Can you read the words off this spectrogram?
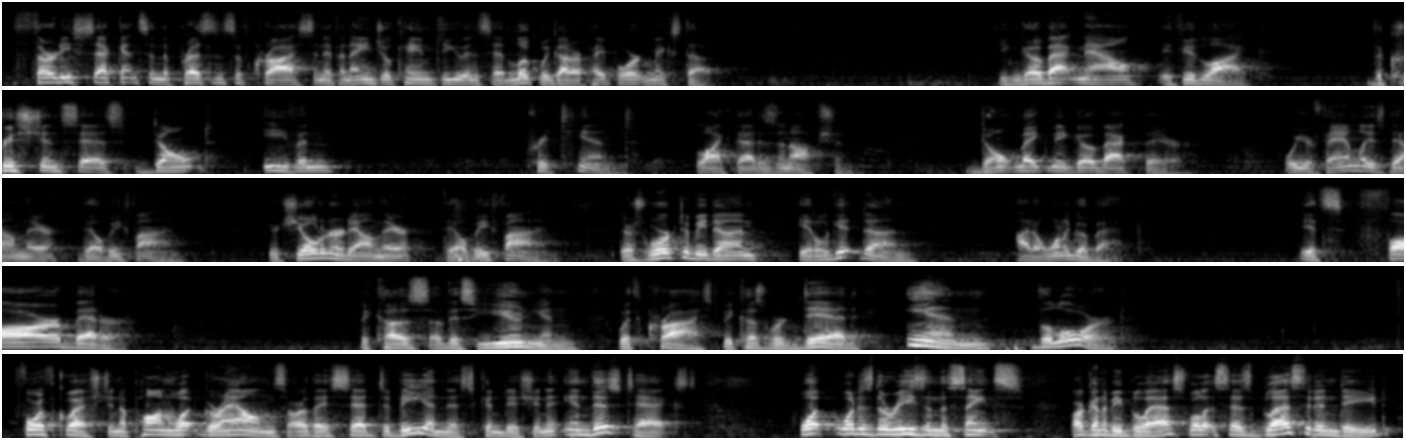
30 seconds in the presence of Christ, and if an angel came to you and said, Look, we got our paperwork mixed up, you can go back now if you'd like. The Christian says, Don't even pretend like that is an option. Don't make me go back there. Well, your family's down there, they'll be fine. Your children are down there, they'll be fine. There's work to be done, it'll get done. I don't want to go back. It's far better because of this union with Christ, because we're dead in the Lord. Fourth question Upon what grounds are they said to be in this condition? In this text, what, what is the reason the saints are going to be blessed? Well, it says, Blessed indeed,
